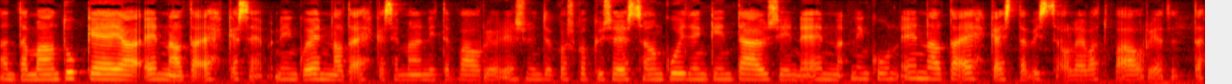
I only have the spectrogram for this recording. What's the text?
antamaan tukea ja ennaltaehkäise, niin kuin ennaltaehkäisemään niiden vaurioiden synty, koska kyseessä on kuitenkin täysin en, niin kuin ennaltaehkäistävissä olevat vauriot. Että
